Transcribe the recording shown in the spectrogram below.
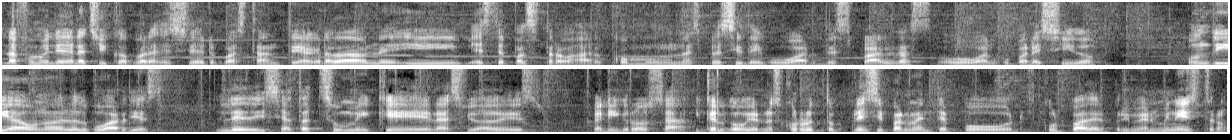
La familia de la chica parece ser bastante agradable y este pasa a trabajar como una especie de guardaespaldas o algo parecido. Un día uno de los guardias le dice a Tatsumi que la ciudad es peligrosa y que el gobierno es corrupto principalmente por culpa del primer ministro,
